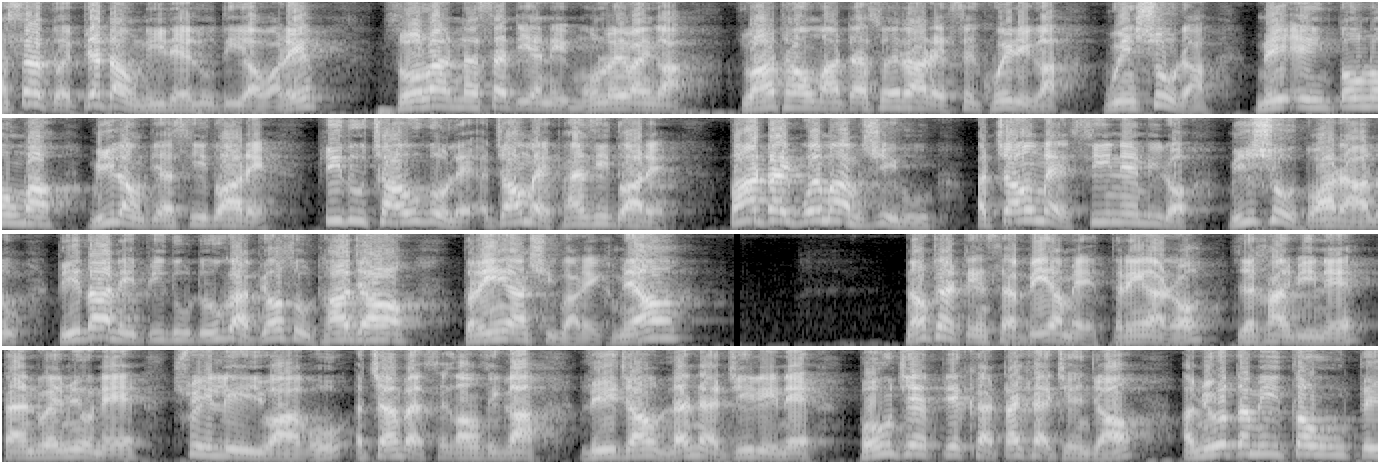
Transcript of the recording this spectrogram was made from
အဆက်အသွယ်ပြတ်တောက်နေတယ်လို့သိရပါတယ်။ဇွန်လ22ရက်နေ့မွန်လွဲပိုင်းကရွာထောင်မှာတပ်ဆွဲထားတဲ့စစ်ခွေးတွေကဝင်ရှို့တာနေအိမ်၃လုံးပေါင်းမီးလောင်ပျက်စီးသွားတယ်ပြည်သူ6ဦးကိုလည်းအကြောင်းမဲ့ဖမ်းဆီးသွားတယ်ဘာတိုက်ပွဲမှမရှိဘူးအကြောင်းမဲ့စီးနှင်းပြီးတော့မီးရှို့သွားတာလို့ဒေသနေပြည်သူတို့ကပြောဆိုထားကြောင်းသတင်းရရှိပါတယ်ခင်ဗျာ နောက်ထပ်တင်ဆက်ပေးရမယ်သတင်းကတော့ရခိုင်ပြည်နယ်တန်တွဲမြို့နယ်ရွှေလီရွာကိုအကြမ်းဖက်စစ်ကောင်စီကလေကြောင်းလက်နက်ကြီးတွေနဲ့ဘုံကျဲပစ်ခတ်တိုက်ခိုက်ခြင်းကြောင့်အမျိုးသမီး၃ဦးသေ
